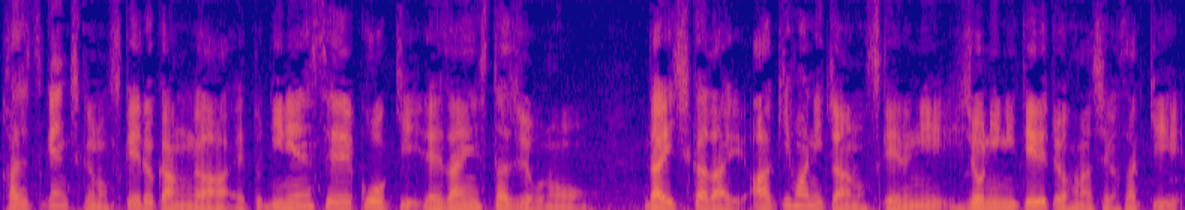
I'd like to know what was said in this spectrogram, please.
仮設建築のスケール感が、えっと、2年生後期デザインスタジオの第一課題アーキファニチャーのスケールに非常に似ているという話がさっき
